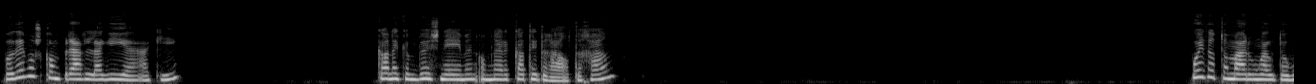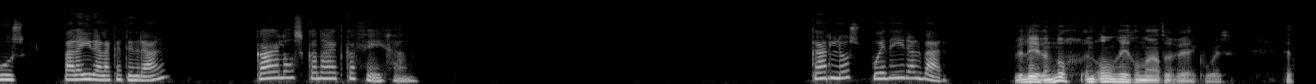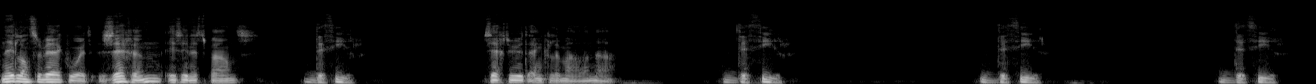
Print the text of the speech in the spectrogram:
¿Podemos comprar la guía aquí? Kan ik een bus nemen om naar de kathedraal te gaan? ¿Puedo tomar un autobús para ir a la catedral? Carlos kan naar het café gaan. Carlos puede ir al bar. We leren nog een onregelmatig werkwoord. Het Nederlandse werkwoord zeggen is in het Spaans. Decir, Zegt u het enkele malen na. decir, decir, decir.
